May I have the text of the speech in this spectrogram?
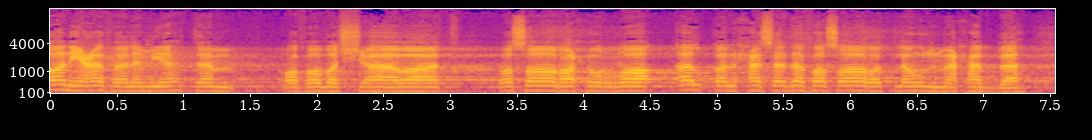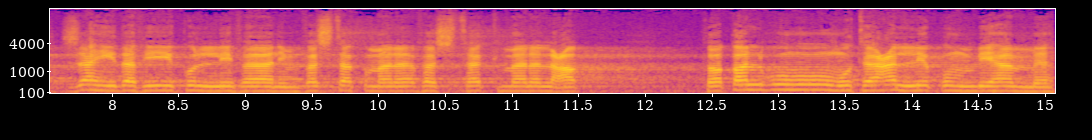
قنع فلم يهتم رفض الشهوات فصار حرا ألقى الحسد فصارت له المحبة. زهد في كل فان فاستكمل فاستكمل العقل فقلبه متعلق بهمه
